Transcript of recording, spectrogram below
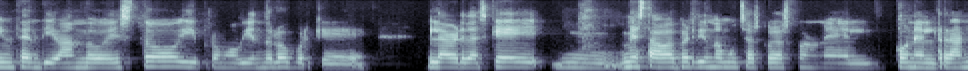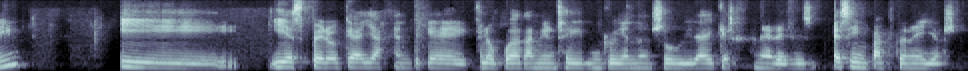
incentivando esto y promoviéndolo porque la verdad es que mm, me estaba perdiendo muchas cosas con el, con el running y, y espero que haya gente que, que, lo pueda también seguir incluyendo en su vida y que genere ese, ese impacto en ellos.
